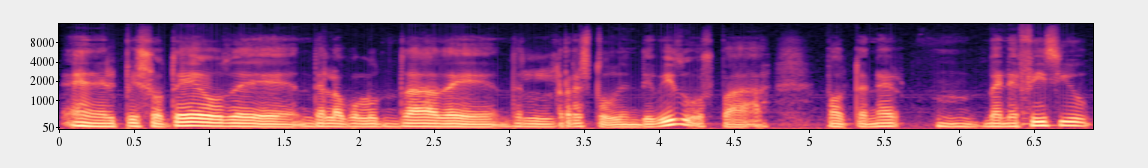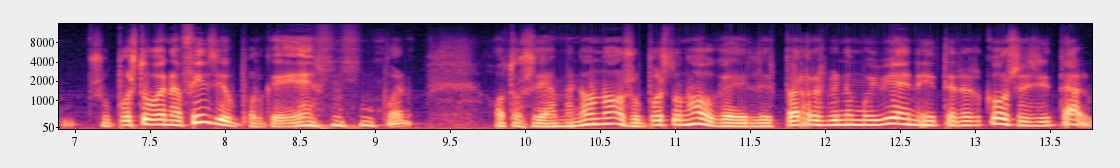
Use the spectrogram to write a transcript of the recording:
en el pisoteo de, de la voluntad de, del resto de individuos para obtener beneficio supuesto beneficio porque bueno otros se llaman no no supuesto no que los perros vienen muy bien y tener cosas y tal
